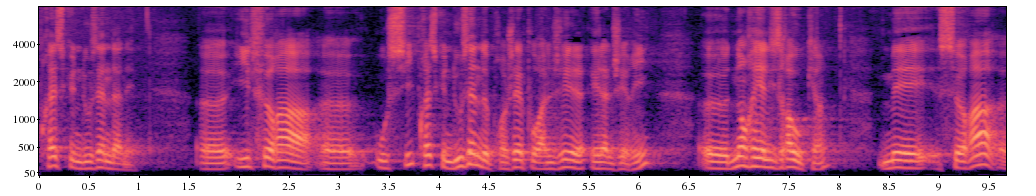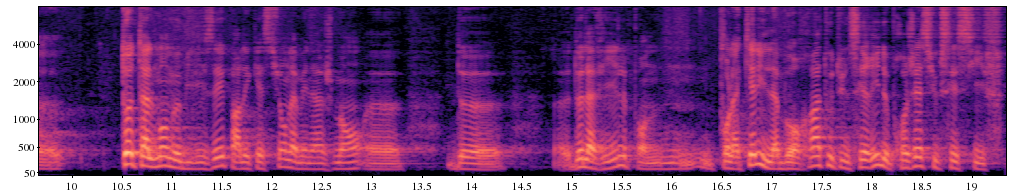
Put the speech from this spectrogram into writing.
presque une douzaine d'années. Euh, il fera aussi presque une douzaine de projets pour Alger et l'Algérie, n'en réalisera aucun, mais sera totalement mobilisé par les questions d'aménagement de, de, la ville, pour, pour laquelle il élaborera toute une série de projets successifs.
